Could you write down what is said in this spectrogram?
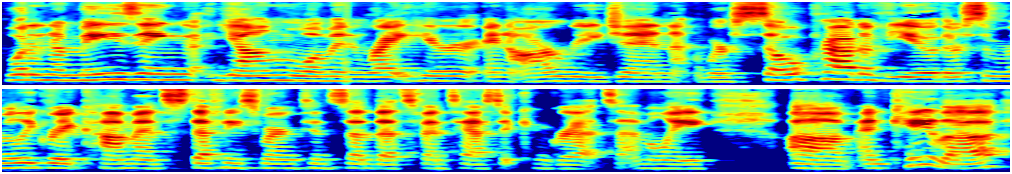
What an amazing young woman right here in our region. We're so proud of you. There's some really great comments. Stephanie Swearington said, That's fantastic. Congrats, Emily. Um, and Kayla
